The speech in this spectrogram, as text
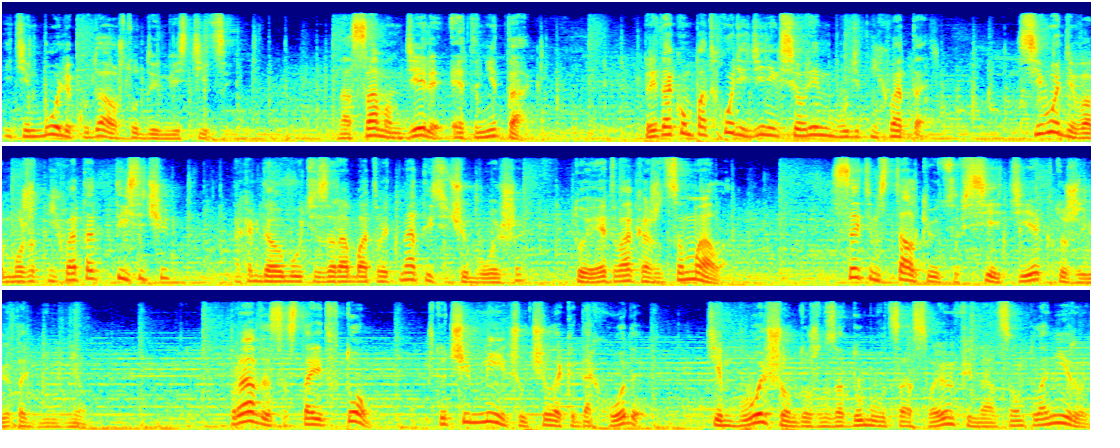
и тем более куда уж тут до инвестиций. На самом деле это не так. При таком подходе денег все время будет не хватать. Сегодня вам может не хватать тысячи, а когда вы будете зарабатывать на тысячу больше, то и этого окажется мало. С этим сталкиваются все те, кто живет одним днем. Правда состоит в том, что чем меньше у человека доходы, тем больше он должен задумываться о своем финансовом планировании.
